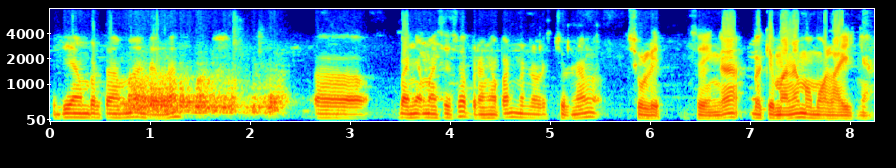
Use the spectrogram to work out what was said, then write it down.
Jadi yang pertama adalah uh, banyak mahasiswa beranggapan menulis jurnal sulit, sehingga bagaimana memulainya?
